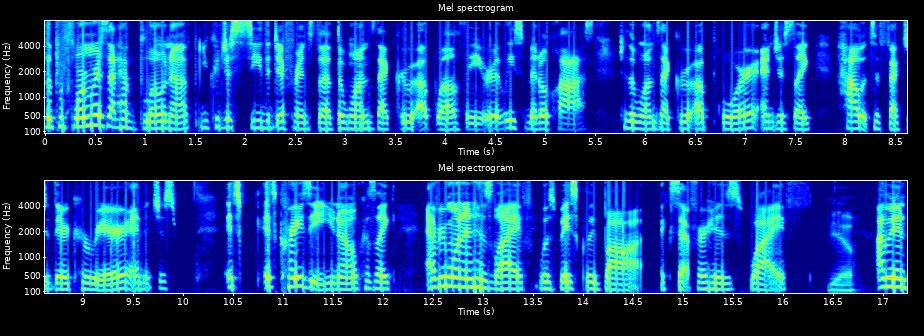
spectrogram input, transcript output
the performers that have blown up you could just see the difference that the ones that grew up wealthy or at least middle class to the ones that grew up poor and just like how it's affected their career and it just it's it's crazy you know because like everyone in his life was basically bought except for his wife Yeah. I mean,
